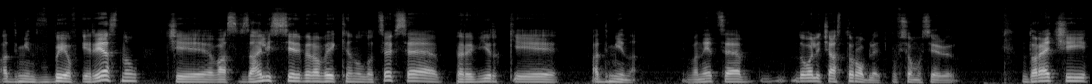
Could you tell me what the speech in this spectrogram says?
адмін вбив і реснув, чи вас взагалі з сервера викинуло. Це все перевірки адміна. Вони це доволі часто роблять по всьому серверу. До речі,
